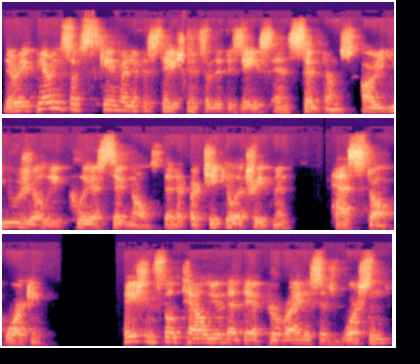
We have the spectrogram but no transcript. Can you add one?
The appearance of skin manifestations of the disease and symptoms are usually clear signals that a particular treatment has stopped working. Patients will tell you that their pruritus has worsened,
